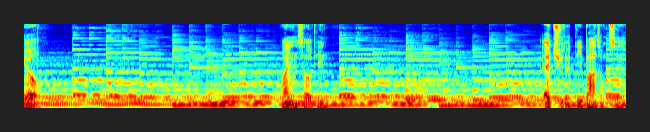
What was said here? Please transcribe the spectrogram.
六，欢迎收听 H 的第八种声音，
